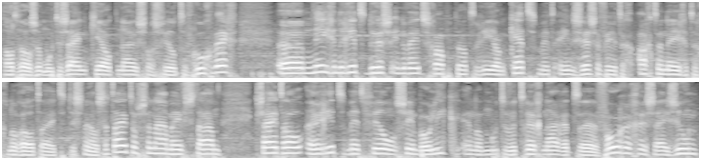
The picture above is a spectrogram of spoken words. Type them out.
Had wel zo moeten zijn. Kjeld Nuis was veel te vroeg weg. Uh, negende rit dus in de wetenschap dat Rian Ket met 1.46.98 nog altijd de snelste tijd op zijn naam heeft staan. Ik zei het al, een rit met veel symboliek. En dan moeten we terug naar het uh, vorige seizoen.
